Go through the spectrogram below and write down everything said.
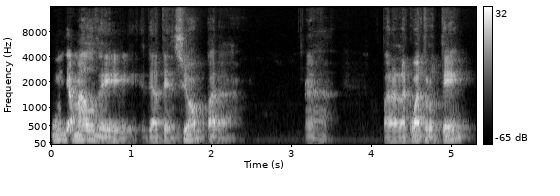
un, llamado de, atención para, ah, para la 4T,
